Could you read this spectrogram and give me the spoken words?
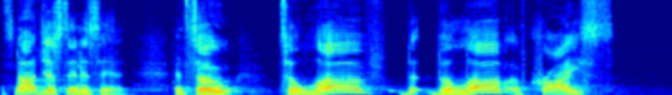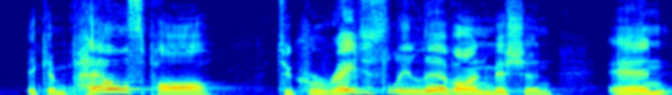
It's not just in his head. And so to love, the, the love of Christ, it compels Paul to courageously live on mission, and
